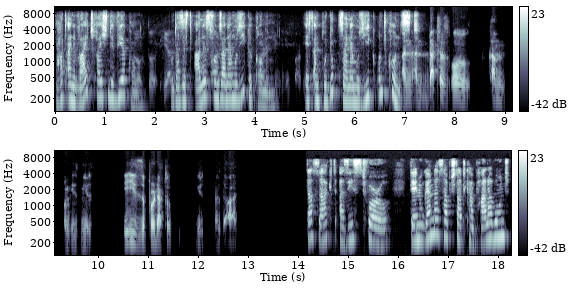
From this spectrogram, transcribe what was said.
er hat eine weitreichende Wirkung. Und das ist alles von seiner Musik gekommen. Er ist ein Produkt seiner Musik und Kunst. And, and. Das sagt Aziz Tworo, der in Ugandas Hauptstadt Kampala wohnt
